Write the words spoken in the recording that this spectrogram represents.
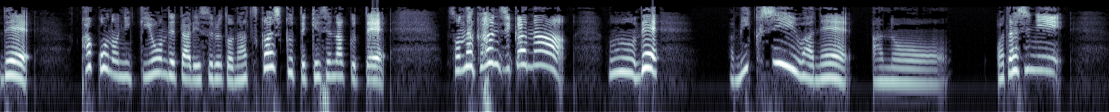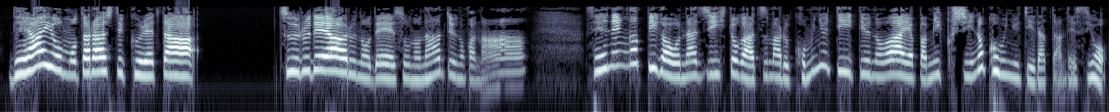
で、過去の日記読んでたりすると懐かしくて消せなくて、そんな感じかな。うん。で、ミクシーはね、あのー、私に出会いをもたらしてくれたツールであるので、その、なんていうのかな。生年月日が同じ人が集まるコミュニティっていうのは、やっぱミクシーのコミュニティだったんですよ。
